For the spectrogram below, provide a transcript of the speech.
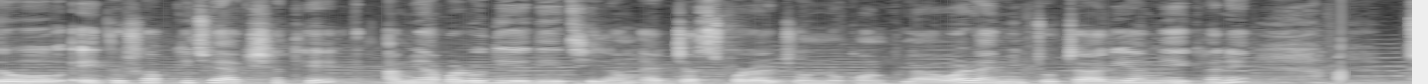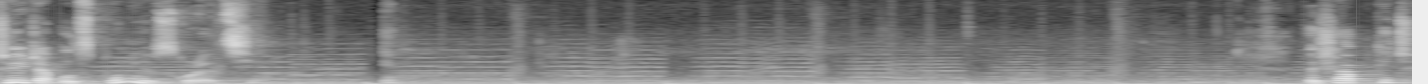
তো এই তো সব কিছু একসাথে আমি আবারও দিয়ে দিয়েছিলাম অ্যাডজাস্ট করার জন্য কর্নফ্লাওয়ার আই মিন টোটালি আমি এখানে থ্রি টেবল স্পুন ইউজ করেছি। তো সব কিছু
